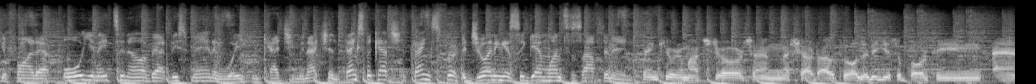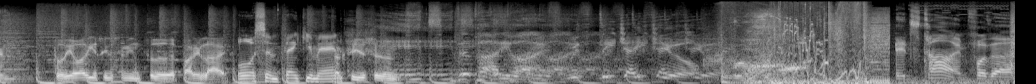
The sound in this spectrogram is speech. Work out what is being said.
you'll find out all you need to know about this man and where you can catch him in action. Thanks for catch- Thanks for joining us again once this afternoon. Thank you very much, George, and a shout out to all the DJs supporting and for the audience listening to the, the Party Live. Awesome. Thank you, man. Talk to you soon. It's the Party Life with DJ Fuel. It's time for the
